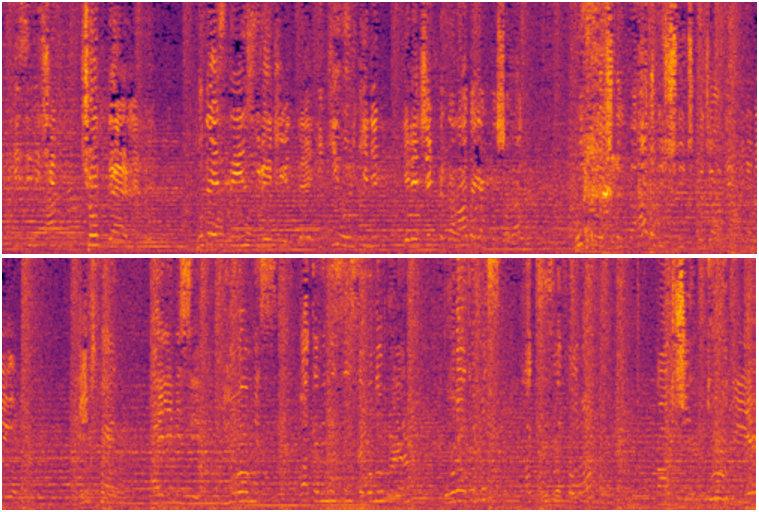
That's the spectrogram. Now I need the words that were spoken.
Destek bizim için çok değerli. Bu desteğin sürecinde iki ülkenin gelecekte daha da yaklaşarak bu süreçten daha da güçlü çıkacağına inanıyorum. Lütfen ailemizi, yuvamız, vatanımızı savunurken uğradığımız haksızlıklara karşı dur diye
